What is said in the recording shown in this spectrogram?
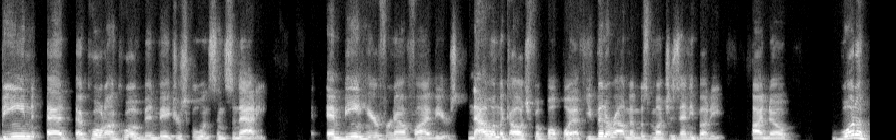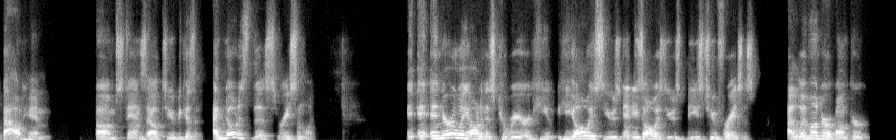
Being at a quote unquote mid major school in Cincinnati and being here for now five years, now in the college football playoff, you've been around him as much as anybody I know. What about him um, stands out to you? Because I noticed this recently. And early on in his career, he he always used and he's always used these two phrases: "I live under a bunker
